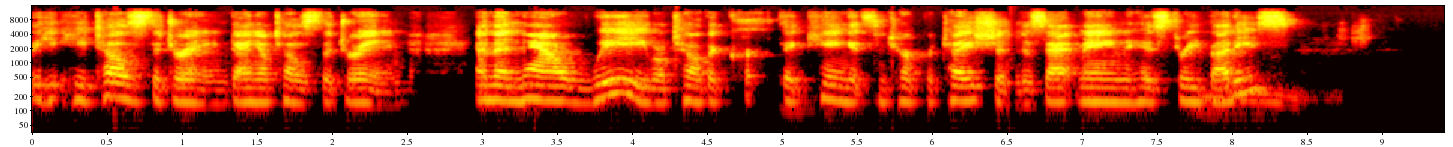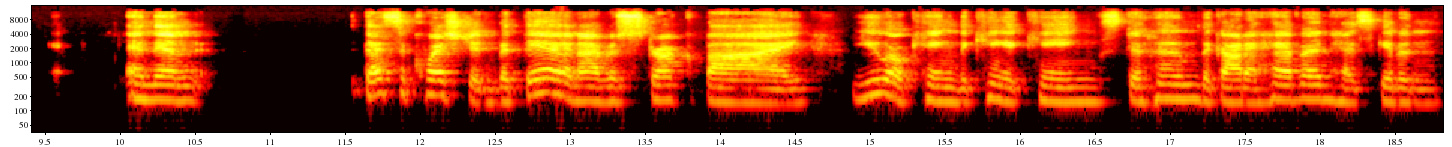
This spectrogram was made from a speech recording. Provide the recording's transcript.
he, he tells the dream, Daniel tells the dream. And then now we will tell the, the king its interpretation. Does that mean his three buddies? And then that's a question. But then I was struck by you, O king, the king of kings, to whom the God of heaven has given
